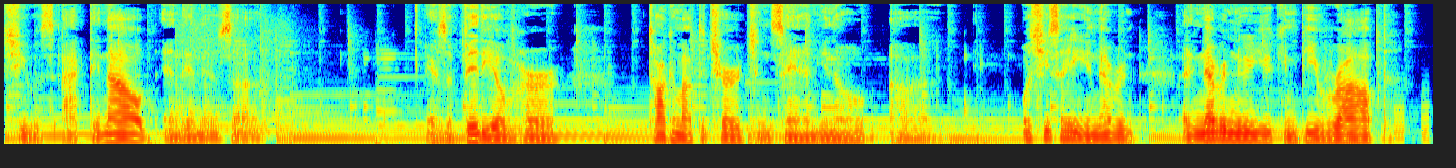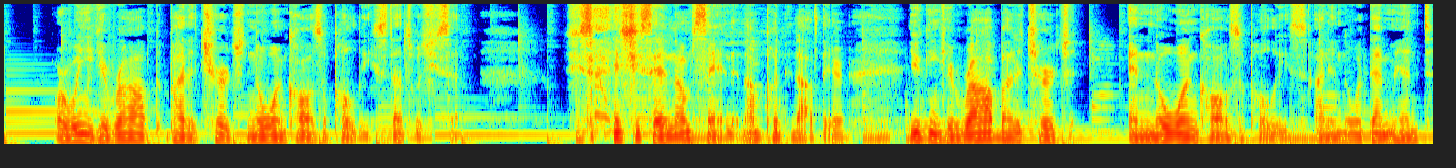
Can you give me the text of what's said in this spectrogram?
she was acting out, and then there's a there's a video of her talking about the church and saying, you know, uh, what she say? You never, I never knew you can be robbed, or when you get robbed by the church, no one calls the police. That's what she said. She said, she said, and I'm saying it, I'm putting it out there. You can get robbed by the church and no one calls the police. I didn't know what that meant.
